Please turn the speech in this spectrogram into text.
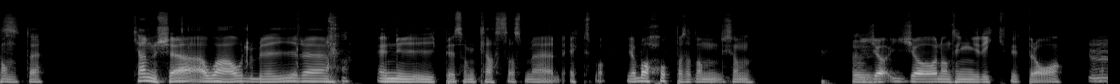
horisonter. Kanske uh, wow, det blir eh, en ny IP som klassas med Xbox. Jag bara hoppas att de liksom Mm. gör, gör någonting riktigt bra. Mm.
